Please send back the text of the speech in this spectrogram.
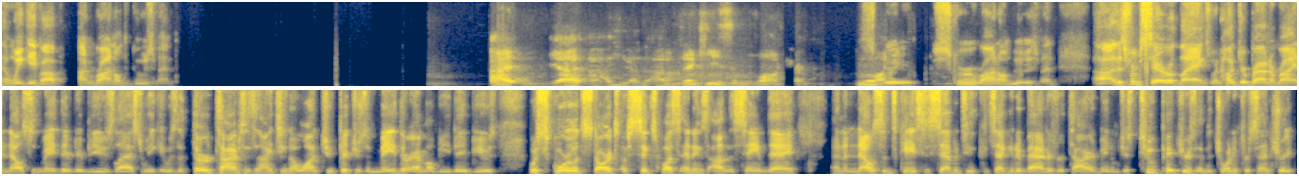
than we gave up on Ronald Guzman. I yeah, I, I don't think he's in the long term. Screw, screw Ronald Guzman. Uh, this is from Sarah Langs. When Hunter Brown and Ryne Nelson made their debuts last week, it was the third time since 1901 two pitchers have made their MLB debuts with scoreless starts of six plus innings on the same day. And in Nelson's case, his 17th consecutive batters retired made him just two pitchers in the 21st century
